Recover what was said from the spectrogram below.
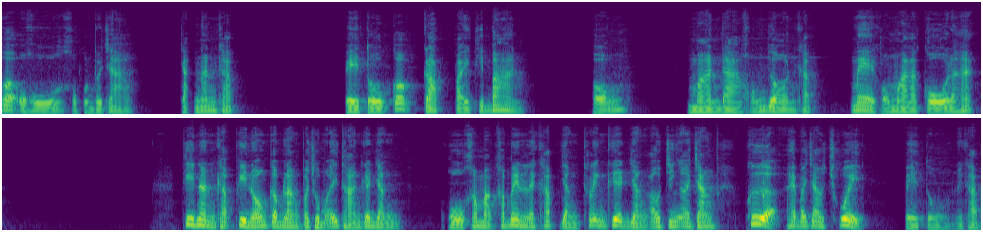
ก็โอ้โหขอบคุณพระเจ้า จากนั้นครับ เปโตรก็กลับไปที่บ้านของมารดาของยอนครับ แม่ของมาลาโกนะฮะ ที่นั่นครับพี่น้องกำลังประชุมอธิษฐานกันอย่างโหขมักเขม้นเลยครับอย่างเคร่งเครียดอย่างเอาจริงเอาจัง เพื่อให้พระเจ้าช่วยเปโตรนะครับ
